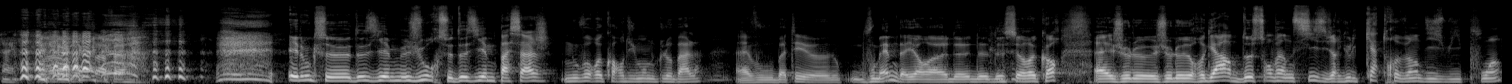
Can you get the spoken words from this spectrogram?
Ouais. Et donc ce deuxième jour, ce deuxième passage, nouveau record du monde global. Euh, vous battez euh, vous-même d'ailleurs euh, de, ce record. je, le, je, le, regarde, 226,98 points.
